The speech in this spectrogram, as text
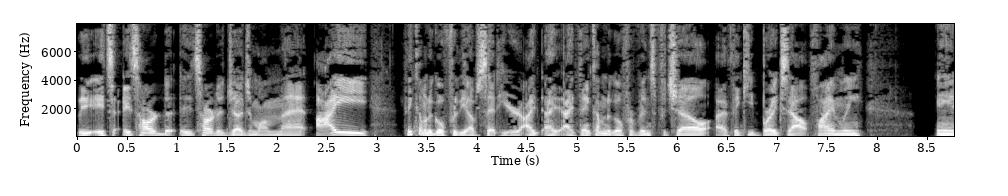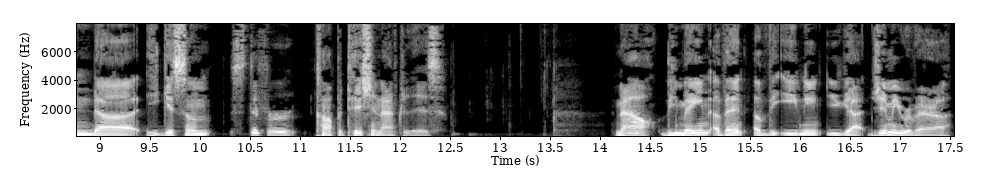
it's it's hard to it's hard to judge him on that. I think I'm going to go for the upset here. I, I, I think I'm going to go for Vince Pichel. I think he breaks out finally, and uh, he gets some stiffer competition after this. Now, the main event of the evening, you got Jimmie Rivera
